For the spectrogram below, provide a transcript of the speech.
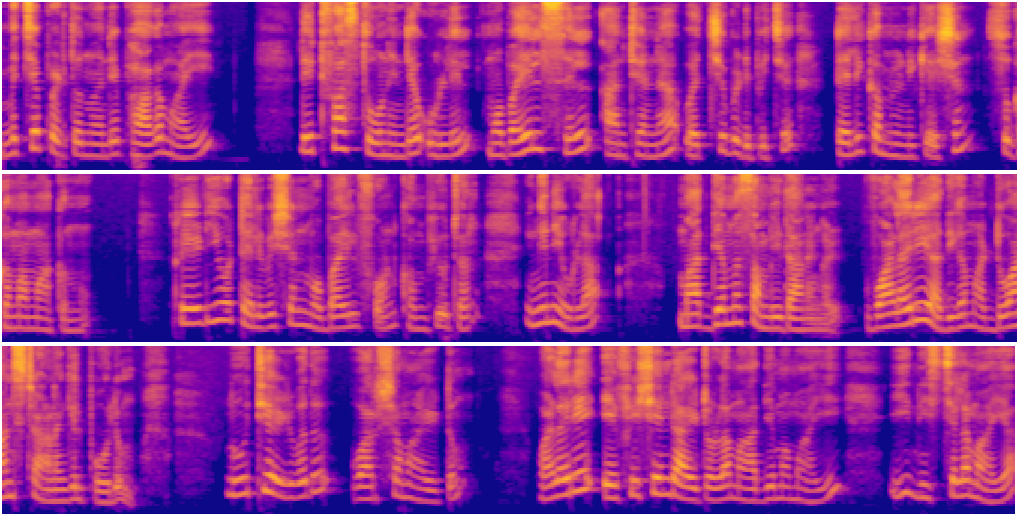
മെച്ചപ്പെടുത്തുന്നതിന്റെ ഭാഗമായി ലിറ്റ്ഫാസ് തൂണിന്റെ ഉള്ളിൽ മൊബൈൽ സെൽ ആന്റന വച്ച് പിടിപ്പിച്ച് ടെലികമ്മ്യൂണിക്കേഷൻ സുഗമമാക്കുന്നു. Radio television mobile phone computer ഇങ്ങനെയുള്ള മാധ്യമ സംവിധാനങ്ങൾ വളരെയധികം അഡ്വാൻസ്ഡ് ആണെങ്കിൽ പോലും നൂറ്റി എഴുപത് വർഷമായിട്ടും വളരെ എഫിഷ്യന്റ് ആയിട്ടുള്ള മാധ്യമമായി ഈ നിശ്ചലമായ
